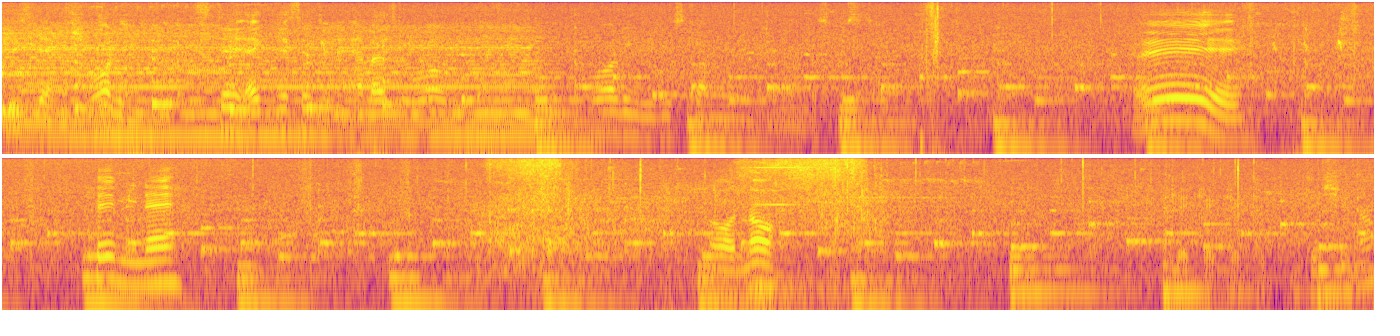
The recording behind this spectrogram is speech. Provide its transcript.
Use damage. Warning. Stay aggressive to the to reduce coming. Hey. Hey, Mine. Oh no. Okay, okay, okay. Okay, shoot now.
